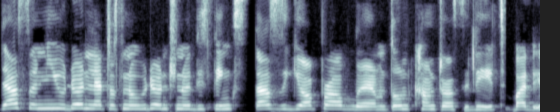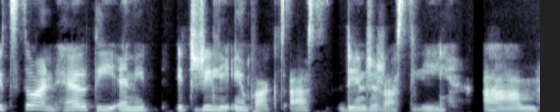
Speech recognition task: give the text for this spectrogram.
That's on you. Don't let us know. We don't know these things. That's your problem. Don't come to us with it. But it's so unhealthy and it it really impacts us dangerously. Um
